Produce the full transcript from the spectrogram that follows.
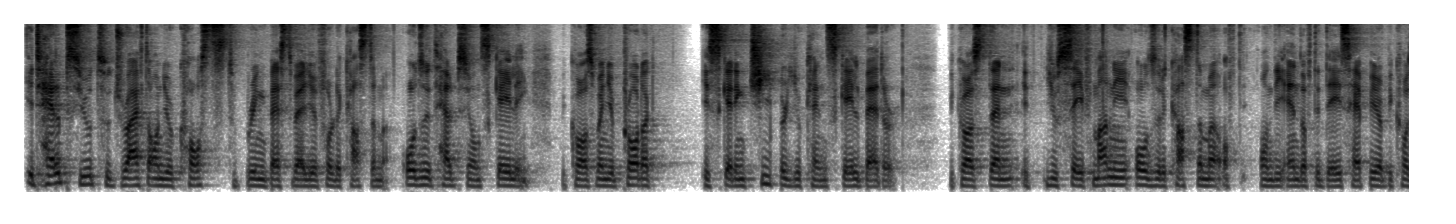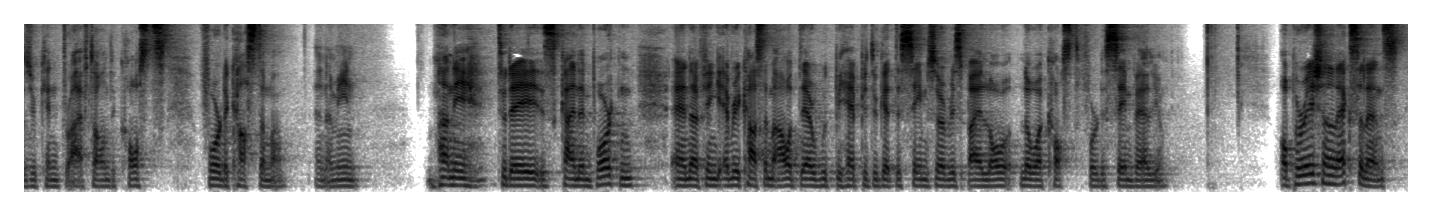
It helps you to drive down your costs to bring best value for the customer. Also, it helps you on scaling because when your product is getting cheaper, you can scale better because then it, you save money. Also, the customer the, on the end of the day is happier because you can drive down the costs for the customer. And I mean, money today is kind of important. And I think every customer out there would be happy to get the same service by a low, lower cost for the same value. Operational excellence.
